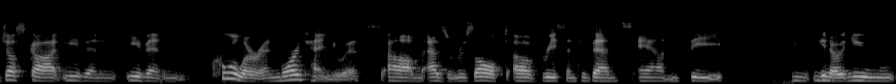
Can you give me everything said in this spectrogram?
just got even even cooler and more tenuous um, as a result of recent events and the you know you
